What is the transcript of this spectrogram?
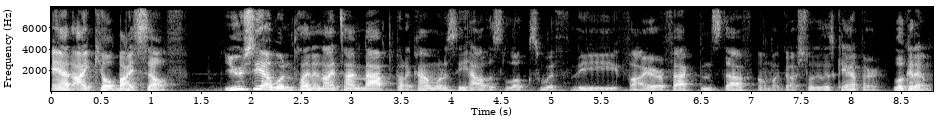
And I killed myself. Usually I wouldn't play in a nighttime map, but I kind of want to see how this looks with the fire effect and stuff. Oh my gosh, look at this camper. Look at him.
